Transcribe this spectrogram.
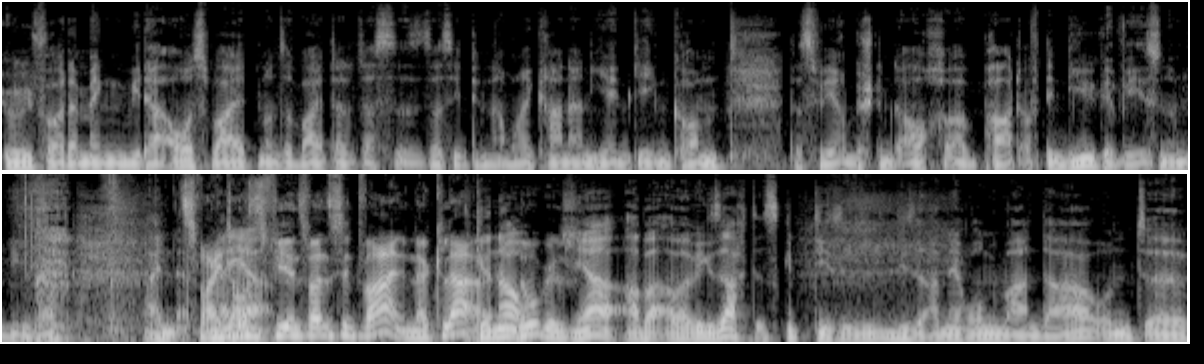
Ölfördermengen Mengen wieder ausweiten und so weiter, dass, dass sie den Amerikanern hier entgegenkommen. Das wäre bestimmt auch äh, Part of the Deal gewesen. Und wie gesagt, ein, 2024 naja, sind Wahlen, na klar, genau, logisch. Ja, aber, aber wie gesagt, es gibt diese, diese Annäherungen waren da und äh,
